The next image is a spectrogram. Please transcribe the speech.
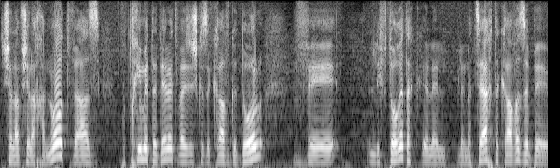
שלב של הכנות, ואז פותחים את הדלת, ואז יש כזה קרב גדול, ולפתור את, הק- ל- לנצח את הקרב הזה, ב-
